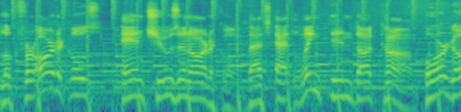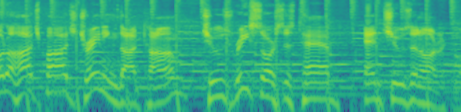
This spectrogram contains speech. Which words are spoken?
look for articles, and choose an article. That's at LinkedIn.com. Or go to HodgepodgeTraining.com, choose Resources tab, and choose an article.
